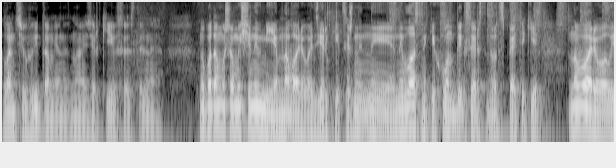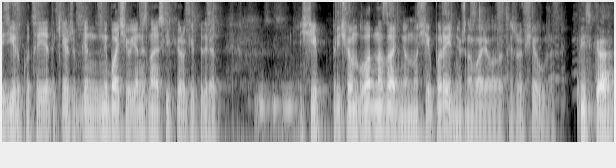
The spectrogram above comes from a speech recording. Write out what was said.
ланцюги, там, я не знаю, зірки і все остальне. Ну, тому що ми ще не вміємо наварювати зірки. Це ж не, не, не власники Honda XR125, які наварювали зірку. Це я таке вже блін, не бачив, я не знаю скільки років підряд. Ще причому, ладно задню, але ще й передню ж наварювали, це ж взагалі ужас. Піська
